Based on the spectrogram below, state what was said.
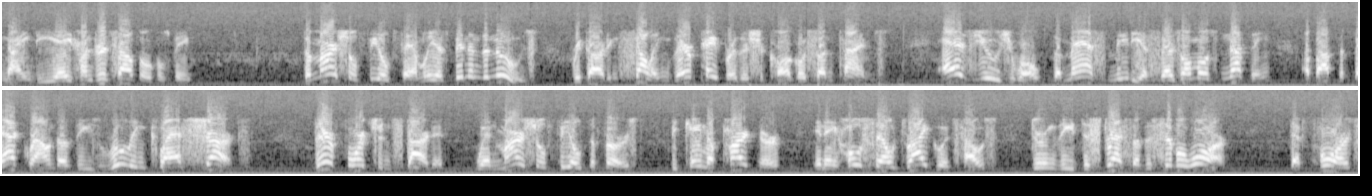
9800 South Oglesby. The Marshall Field family has been in the news regarding selling their paper, the Chicago Sun-Times. As usual, the mass media says almost nothing about the background of these ruling class sharks. Their fortune started when Marshall Field I became a partner in a wholesale dry goods house during the distress of the Civil War that forced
